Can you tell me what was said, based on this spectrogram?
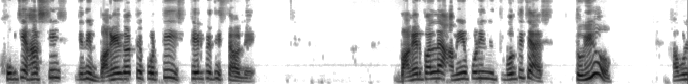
খুব যে হাসছিস, যদি বাঘের গর্তে পড়তিস, টের পেতিস তাহলে। বাঘের পাল্লে আমিও পড়িনি, বলতে চাস? তুইও হাবুল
